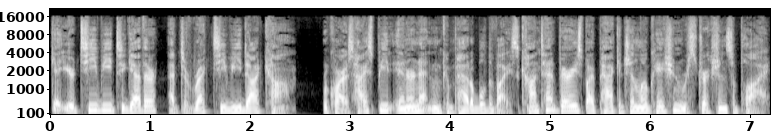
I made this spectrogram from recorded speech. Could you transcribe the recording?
Get your TV together at directv.com. Requires high speed internet and compatible device. Content varies by package and location, restrictions apply.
